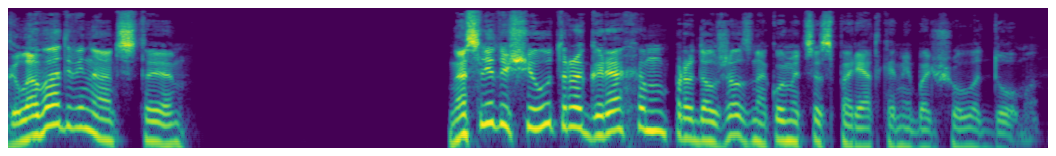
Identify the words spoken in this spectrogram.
Глава 12. На следующее утро Грахам продолжал знакомиться с порядками большого дома.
